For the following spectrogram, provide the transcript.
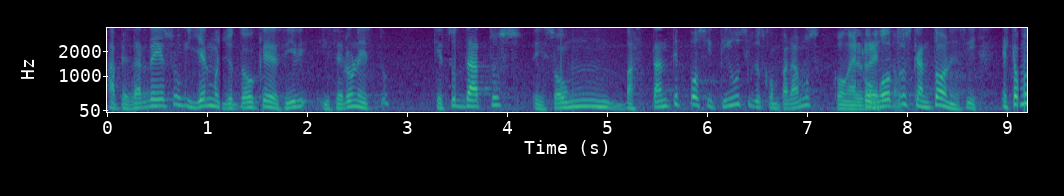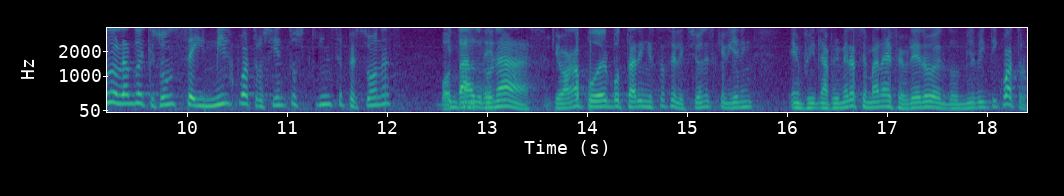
a pesar de eso, Guillermo, yo tengo que decir y ser honesto, que estos datos eh, son bastante positivos si los comparamos con, el con otros cantones. Sí. Estamos hablando de que son 6.415 personas empadronadas que van a poder votar en estas elecciones que vienen en la primera semana de febrero del 2024.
